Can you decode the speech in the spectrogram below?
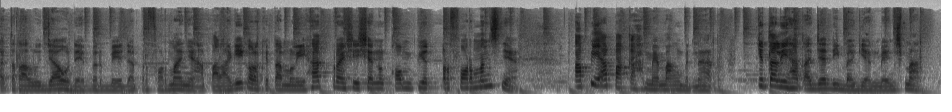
nggak terlalu jauh deh berbeda performanya apalagi kalau kita melihat precision compute performance-nya. Tapi apakah memang benar? Kita lihat aja di bagian benchmark.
